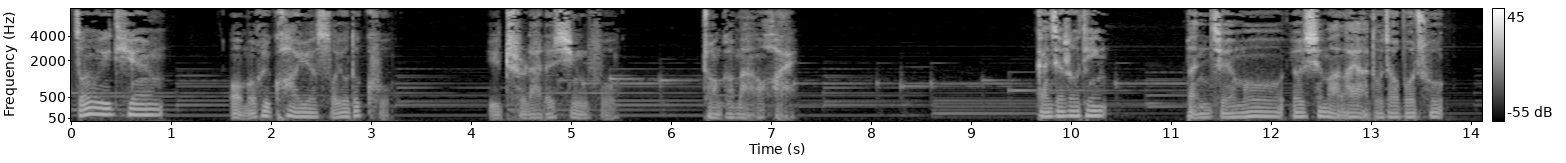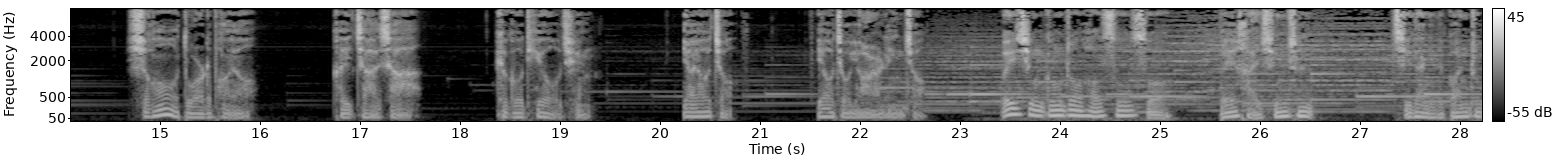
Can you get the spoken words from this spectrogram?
总有一天，我们会跨越所有的苦，与迟来的幸福撞个满怀。感谢收听，本节目由喜马拉雅独家播出。喜欢我独儿的朋友，可以加一下 QQ 听友群：幺幺九幺九幺二零九，微信公众号搜索“北海新生”，期待你的关注。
